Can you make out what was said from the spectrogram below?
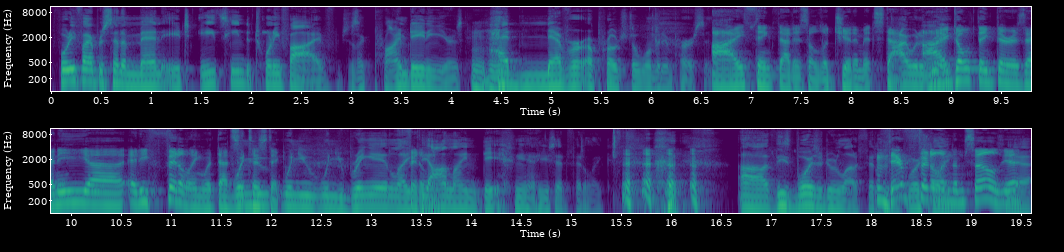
forty five percent of men aged eighteen to twenty five, which is like prime dating years, Mm-hmm. had never approached a woman in person. I think that is a legitimate stat. I would agree. I don't think there is any uh, any fiddling with that when statistic. you when you when you bring in like Fiddling. the online date, yeah, you said fiddling. uh, these boys are doing a lot of fiddling. They're fiddling themselves, yeah.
